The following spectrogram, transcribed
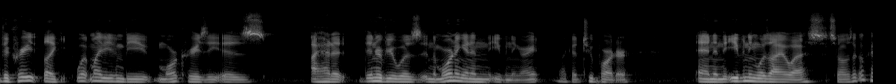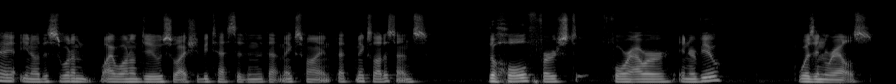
the cra- like what might even be more crazy is I had a the interview was in the morning and in the evening, right? Like a two parter. And in the evening was iOS. So I was like, okay, you know, this is what I'm I want to do, so I should be tested and that makes fine. That makes a lot of sense. The whole first 4-hour interview was in Rails.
